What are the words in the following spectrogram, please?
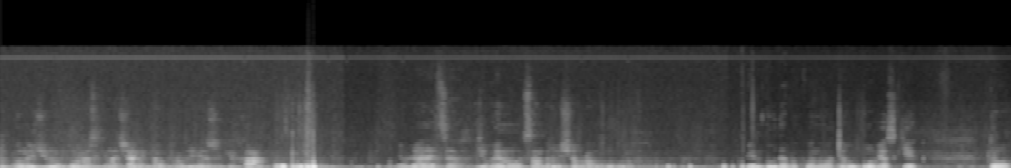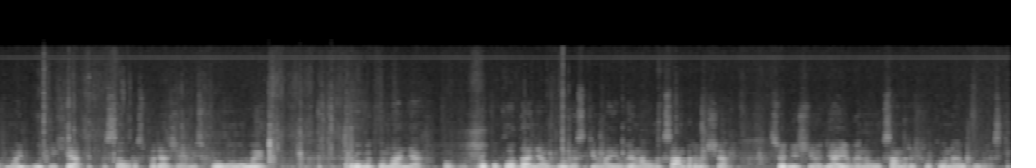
виконуючим обов'язки начальника управління ЖКХ є Євген Олександрович Аврамов. Він буде виконувати обов'язки. До майбутніх я підписав розпорядження міського голови про виконання про покладання обов'язків на Євгена Олександровича. Сьогоднішнього дня Євген Олександрович виконує обов'язки.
